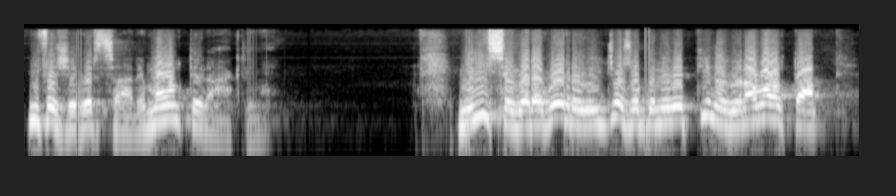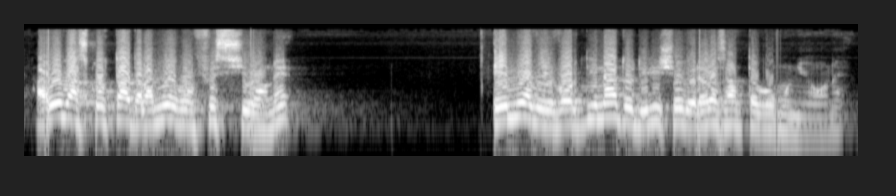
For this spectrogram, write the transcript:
mi fece versare molte lacrime. Mi disse che era quel religioso benedettino che una volta aveva ascoltato la mia confessione e mi aveva ordinato di ricevere la Santa Comunione.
